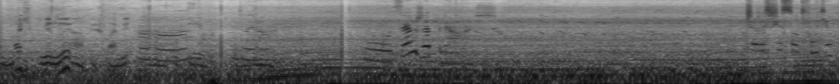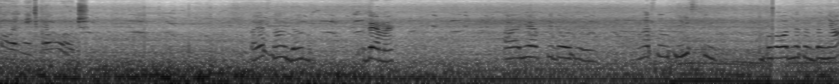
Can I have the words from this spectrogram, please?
От бачиш, відлига пішла від Ага. ліва. О, це вже пляж. Через 600 футів поверніть праворуч. А я знаю, де. ми. Де ми? А я підозрюю. У нас на англійській було одне завдання.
